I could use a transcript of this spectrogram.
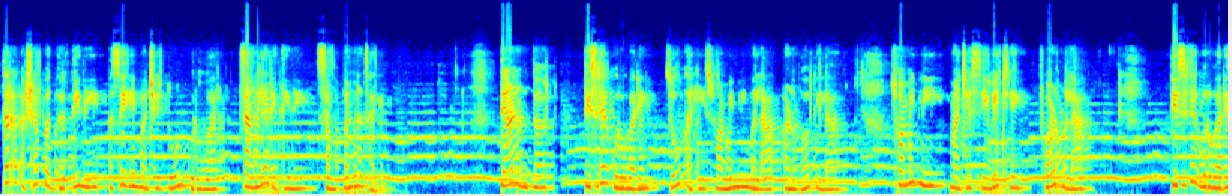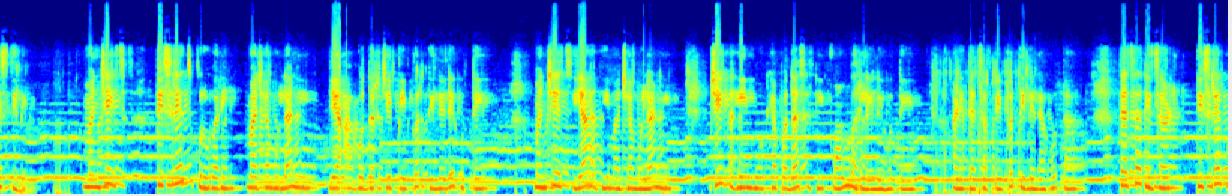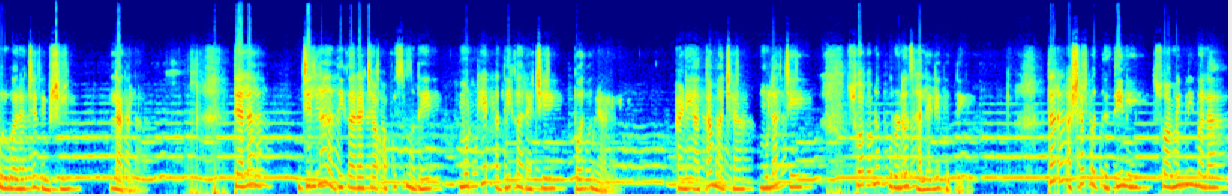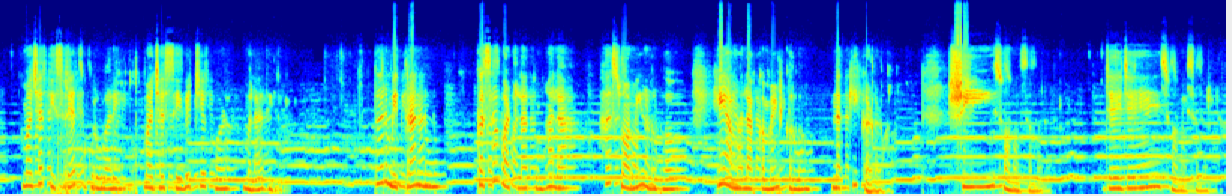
तर अशा पद्धतीने असे हे माझे दोन गुरुवार चांगल्या रीतीने संपन्न झाले. त्यानंतर तिसऱ्या गुरुवारी जो काही स्वामींनी मला अनुभव दिला स्वामींनी माझ्या सेवेचे फळ मला तिसऱ्या गुरुवारीच दिले. म्हणजेच तिसऱ्याच गुरुवारी माझ्या मुलांनी या अगोदर जे पेपर दिलेले होते. म्हणजेच याआधी माझ्या मुलांनी जे काही मोठ्या पदासाठी फॉर्म भरलेले होते आणि त्याचा पेपर दिलेला होता त्याचा रिझल्ट तिसऱ्या गुरुवाराच्या दिवशी लागला. त्याला जिल्हा अधिकाऱ्याच्या ऑफिसमध्ये मोठे अधिकाऱ्याचे पद मिळाले आणि आता माझ्या मुलाचे स्वप्न पूर्ण झालेले होते. तर अशा पद्धतीने स्वामींनी मला माझ्या तिसऱ्याच गुरुवारी माझ्या सेवेचे फळ मला दिले. तर मित्रांनो कसा वाटला तुम्हाला हा स्वामी अनुभव हे आम्हाला कमेंट करून नक्की कळवा. श्री स्वामी समर्थ. जय जय स्वामी समर्थ.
